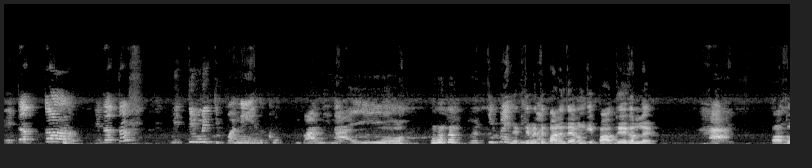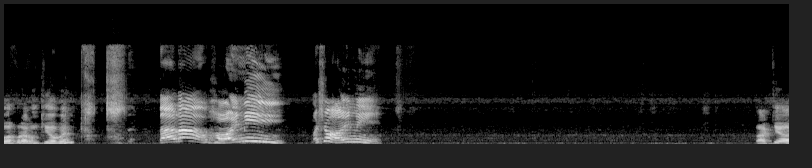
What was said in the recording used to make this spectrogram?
এটা তো এটা তো মিটি মিটি পানি খুব পানি নাই। নেত্তি মেতে পানি। দিয়ে এখন কি পা ধুয়ে ফেললে? হ্যাঁ। পা ধোয়ার পর এখন কি হবে? হয়নি। হয়নি। তাকিয়া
